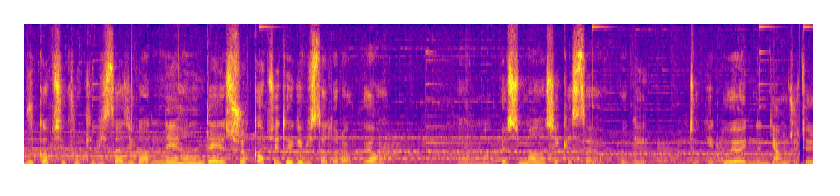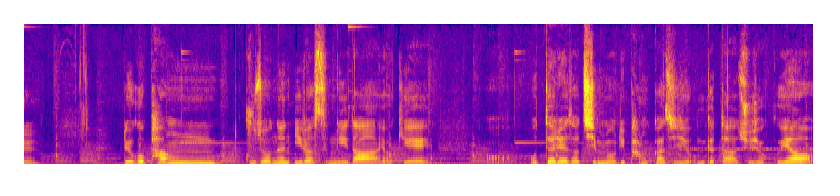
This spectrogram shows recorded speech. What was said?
물값이 그렇게 비싸지가 않네 하는데 술값이 되게 비싸더라고요. 어, 막 몇십만 원씩 했어요. 여기 저기 놓여 있는 양주들. 그리고 방 구조는 이렇습니다. 여기에 어, 호텔에서 짐을 우리 방까지 옮겼다 주셨고요.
